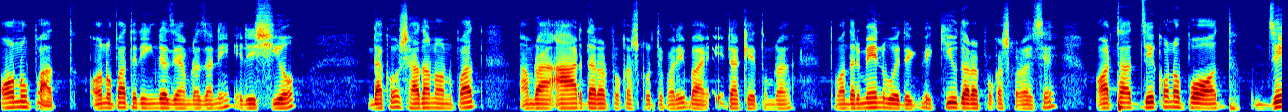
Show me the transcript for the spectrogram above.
অনুপাত, অনুপাতের ইংরেজি আমরা জানি রেশিও দেখো, সাধারণ অনুপাত আমরা আর দ্বারা প্রকাশ করতে পারি বা এটাকে তোমরা, তোমাদের মেন বই দেখবে কিউ দ্বারা প্রকাশ করা হয়েছে। অর্থাৎ যে কোনো পদ, যে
